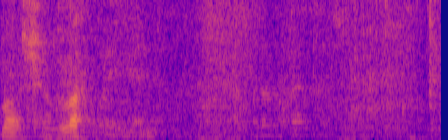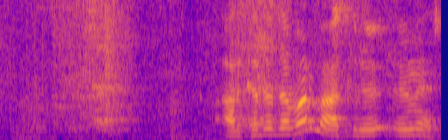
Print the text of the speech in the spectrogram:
Maşallah. Arkada da var mı akıllı Ömer?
